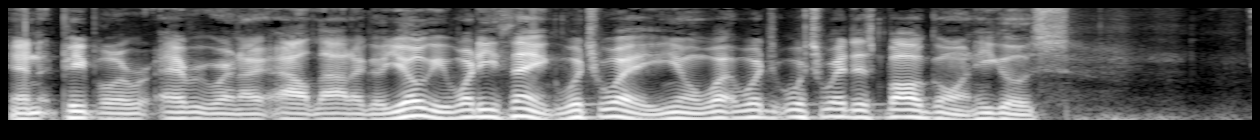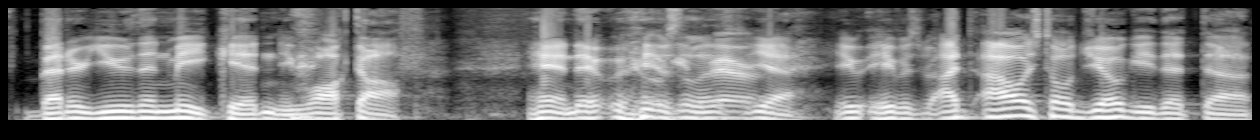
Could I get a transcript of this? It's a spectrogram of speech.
and people are everywhere. And I out loud, I go, "Yogi, what do you think? Which way? You know, what, what which way this ball going?" He goes, "Better you than me, kid," and he walked off. And it, it was, a little- yeah, he, he was. I, I always told Yogi that uh,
